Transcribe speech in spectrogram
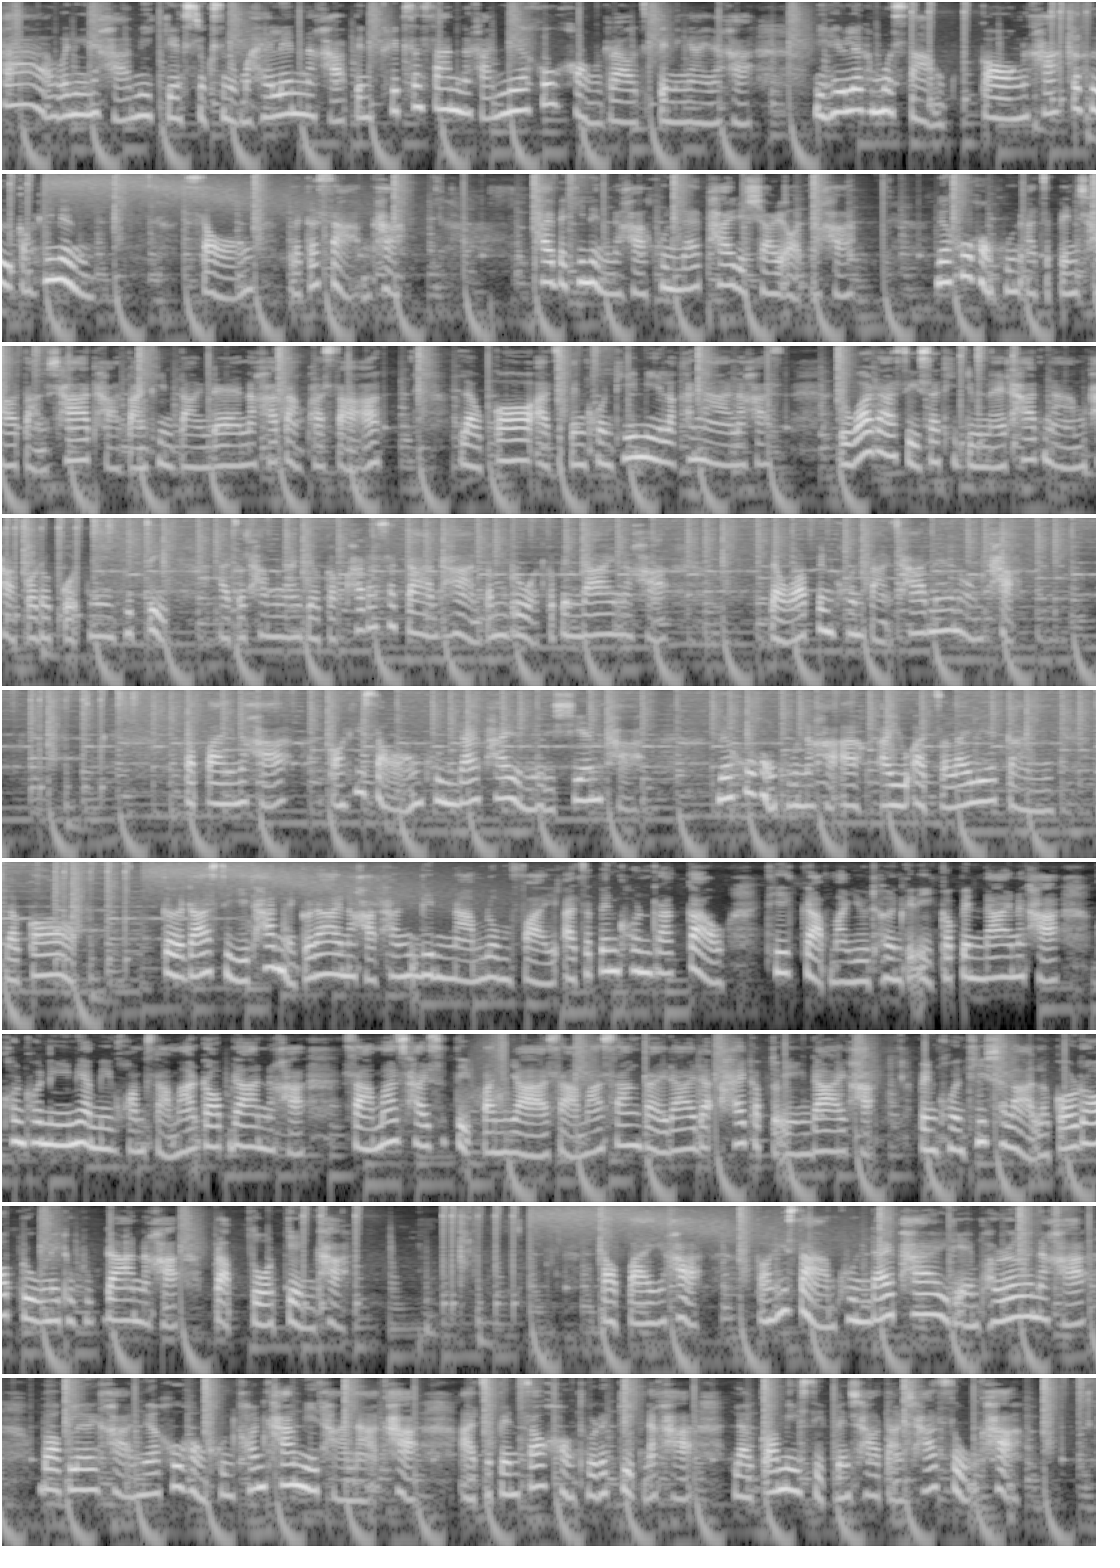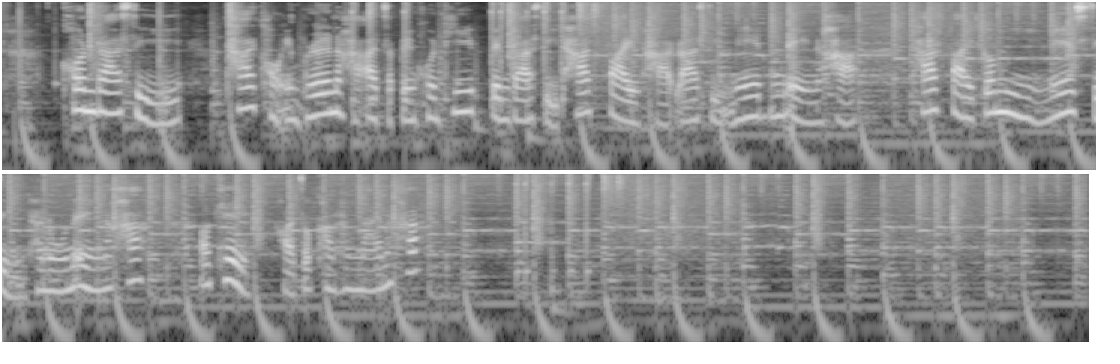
ค่ะวันนี้นะคะมีเกมสนุกๆมาให้เล่นนะคะ เป็นคลิปสั้นๆนะคะ เนื้อคู่ของเราจะเป็นยังไงนะคะ มีให้เลือกทั้งหมด 3 กองนะคะ ก็คือกองที่ 1 2 และก็ 3 ค่ะไพ่ใบที่ 1 นะคะ คุณได้ไพ่ The Chariot นะคะ เนื้อคู่ของคุณอาจจะเป็นชาวต่างชาติค่ะต่างถิ่นต่างแดนนะคะ ต่างภาษา แล้วก็อาจจะเป็นคนที่มีลัคนานะคะ หรือว่าราศีสถิตอยู่ในธาตุน้ำค่ะกรกฎมีนพฤศจิก อาจจะทำงานเกี่ยวกับข้าราชการทหารตำรวจก็เป็นได้นะคะ แต่ว่าเป็นคนต่างชาติแน่นอนค่ะ ต่อไปนะคะกองที่ 2 คุณได้ไพ่ The Magician ค่ะ เนื้อคู่ของคุณนะคะอาอายุอาจจะไล่เลี่ยกัน แล้วก็ เกิดราศีท่าตุไหนก็ได้นะคะ ทั้งดินน้ำลมไฟอาจจะเป็นคนรักเก่าที่กลับมายูเทิร์นกันอีกก็เป็นได้นะคะ คนคนนี้เนี่ยมีความสามารถรอบด้านนะคะ สามารถใช้สติปัญญา สามารถสร้างรายได้ให้กับตัวเองได้ค่ะ เป็นคนที่ฉลาดแล้วก็รอบรู้ในทุกๆด้านนะคะ ปรับตัวเก่งค่ะ ต่อไปค่ะ กองที่ 3 คุณได้ไพ่ The Emperor นะคะ บอกเลยค่ะ เนื้อคู่ของคุณค่อนข้างมีฐานะค่ะ อาจจะเป็นเจ้าของธุรกิจนะคะ แล้วก็มีสิทธิ์เป็นชาวต่างชาติสูงค่ะ คนราศีธาตุของ Emperor นะคะ อาจจะเป็นคนที่เป็นราศีธาตุไฟค่ะ ราศีเมษนั่นเองนะคะธาตุไฟก็มีเมษสิงห์ธนูนั่นเองนะคะ โอเค ขอจบคำทำนายนะคะ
